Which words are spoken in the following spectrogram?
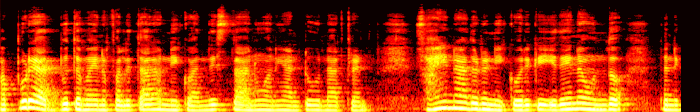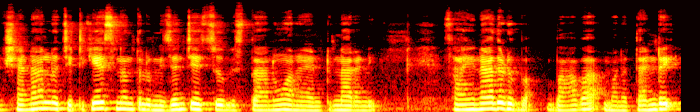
అప్పుడే అద్భుతమైన ఫలితాలను నీకు అందిస్తాను అని అంటూ ఉన్నారు ఫ్రెండ్స్. సాయినాథుడు నీ కోరిక ఏదైనా ఉందో దాన్ని క్షణాల్లో చిటికేసినంతలు నిజం చేసి చూపిస్తాను అని అంటున్నారండి. సాయినాథుడు బాబా మన తండ్రి.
